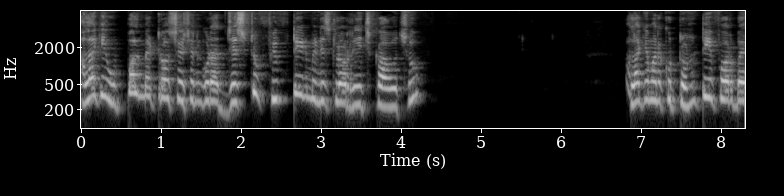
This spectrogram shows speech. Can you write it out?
అలాగే ఉప్పల్ మెట్రో స్టేషన్ కూడా జస్ట్ ఫిఫ్టీన్ మినిట్స్లో రీచ్ కావచ్చు. అలాగే మనకు twenty four by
